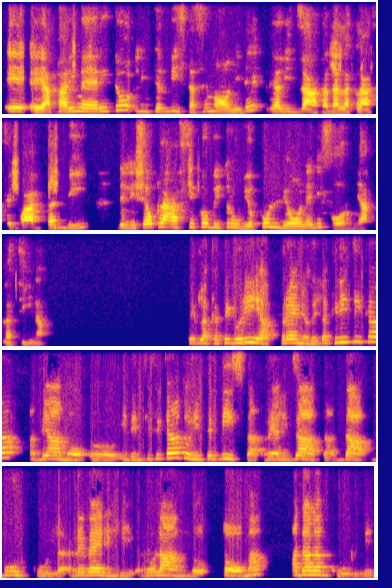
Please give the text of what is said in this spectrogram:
e eh, a pari merito l'intervista Semonide realizzata dalla classe quarta D del liceo classico Vitruvio Poglione di Formia Latina. Per la categoria premio della critica abbiamo eh, identificato l'intervista realizzata da Burkul, Revelli, Rolando, Toma ad Alan Curvi.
